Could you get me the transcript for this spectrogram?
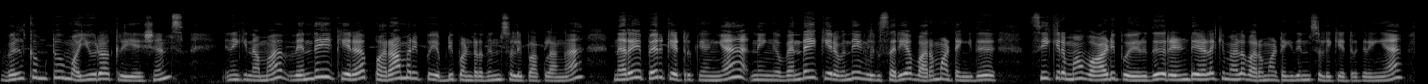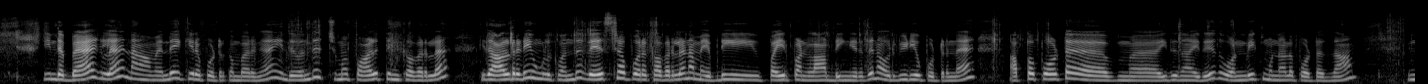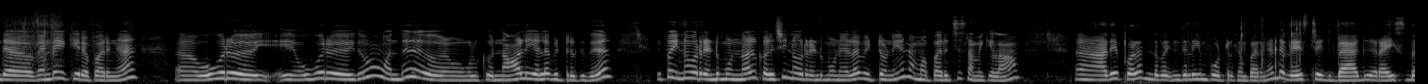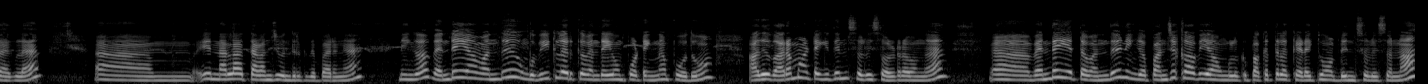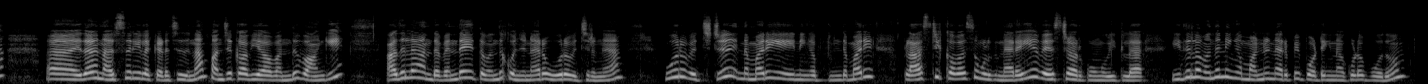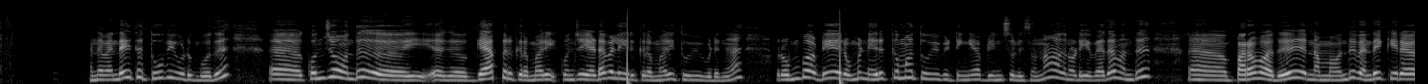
Welcome to Mayura creations இன்னைக்கு நம்ம வெந்தயக்கீரை பராமரிப்பு எப்படி பண்ணுறதுன்னு சொல்லி பார்க்கலாங்க. நிறைய பேர் கேட்டிருக்கீங்க. நீங்கள் வெந்தயக்கீரை வந்து எங்களுக்கு சரியாக வரமாட்டேங்குது. சீக்கிரமாக வாடி போயிடுது ரெண்டு இலைக்கு மேலே வரமாட்டேங்குதுன்னு சொல்லி கேட்டிருக்கிறீங்க இந்த பேக்கில் நான் வெந்தயக்கீரை போட்டிருக்கேன் பாருங்கள் இது வந்து சும்மா பாலித்தீன் கவரில் இது ஆல்ரெடி உங்களுக்கு வந்து வேஸ்ட்டாக போகிற கவரில் நம்ம எப்படி பயிர் பண்ணலாம் அப்படிங்கிறது நான் ஒரு வீடியோ போட்டிருந்தேன். அப்போ போட்ட இதுதான் இது. இது ஒன் வீக் முன்னால் போட்டது தான் இந்த வெந்தயக்கீரை பாருங்கள் ஒவ்வொரு ஒவ்வொரு இதுவும் வந்து உங்களுக்கு நாலு இலை விட்டுருக்குது. இப்போ இன்னும் ஒரு ரெண்டு மூணு நாள் கழித்து இன்னொரு ரெண்டு மூணு இலை விட்டோன்னே நம்ம பறித்து சமைக்கலாம். அதே போல் இந்த இதுலேயும் போட்டிருக்கேன் பாருங்கள் இந்த வேஸ்டேஜ் பேகு ரைஸ் பேக்கில் நல்லா தளைஞ்சு வந்திருக்குது பாருங்கள் நீங்கள் வெந்தயம் வந்து உங்கள் வீட்டில் இருக்க வெந்தயம் போட்டிங்கன்னா போதும். அது வரமாட்டேங்குதுன்னு சொல்லி சொல்கிறவங்க வெந்தயத்தை வந்து நீங்கள் பஞ்சகாவியா உங்களுக்கு பக்கத்தில் கிடைக்கும் அப்படின்னு சொல்லி சொன்னால் ஏதாவது நர்சரியில் கிடச்சிதுன்னா பஞ்சகாவியா வந்து வாங்கி அதில் அந்த வெந்தயத்தை வந்து கொஞ்ச நேரம் ஊற வச்சிருங்க. ஊற வச்சுட்டு இந்த மாதிரி நீங்கள் இந்த மாதிரி பிளாஸ்டிக் கவர்ஸ் உங்களுக்கு நிறைய வேஸ்ட்டாக இருக்கும் உங்கள் வீட்டில் இதில் வந்து நீங்கள் மண் நிரப்பி போட்டிங்கன்னா கூட போதும். அந்த வெந்தயத்தை தூவி விடும்போது கொஞ்சம் வந்து கேப் இருக்கிற மாதிரி கொஞ்சம் இடைவெளி இருக்கிற மாதிரி தூவி விடுங்க. ரொம்ப அப்படியே ரொம்ப நெருக்கமாக தூவி விட்டீங்க அப்படின்னு சொல்லி சொன்னால் அதனுடைய விதை வந்து பரவாது. நம்ம வந்து வெந்தயக்கீரை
